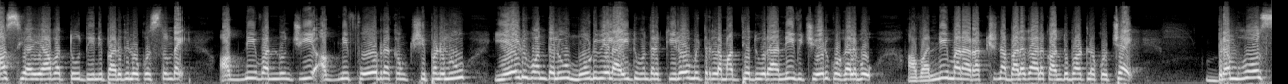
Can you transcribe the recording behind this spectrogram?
ఆసియా యావత్తు దీని పరిధిలోకి వస్తుంది. అగ్ని వన్ నుంచి అగ్ని ఫోర్ రకం క్షిపణులు ఏడు వందలు మూడు వేల ఐదు వందల కిలోమీటర్ల మధ్య దూరాన్ని ఇవి చేరుకోగలవు. అవన్నీ మన రక్షణ బలగాలకు అందుబాటులోకి వచ్చాయి. బ్రహ్మోస్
